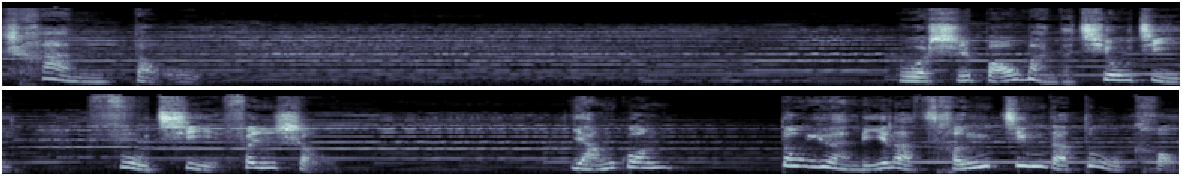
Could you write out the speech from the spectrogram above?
颤抖。果实饱满的秋季。负气分手，阳光都远离了曾经的渡口，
